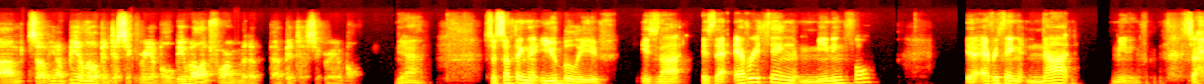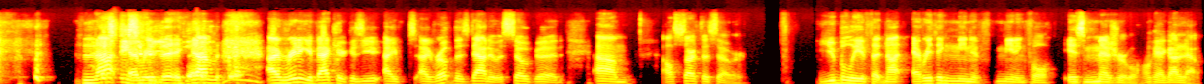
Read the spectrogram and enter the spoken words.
Um, so you know, be a little bit disagreeable, be well informed, but a, a bit disagreeable. Yeah. So something that you believe is not is that everything meaningful, yeah, everything not meaningful. Sorry. not everything. I'm, I'm reading it back here because you I, I wrote this down. It was so good. Um, I'll start this over. You believe that not everything meaning, meaningful is measurable. Okay, I got it out.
